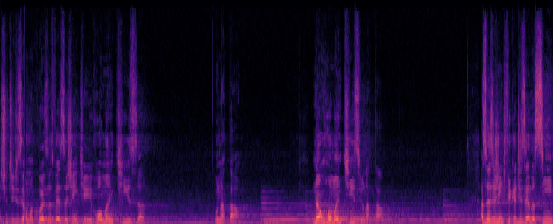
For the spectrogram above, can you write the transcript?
Deixa eu te dizer uma coisa: às vezes a gente romantiza o Natal. Não romantize o Natal. Às vezes a gente fica dizendo assim:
